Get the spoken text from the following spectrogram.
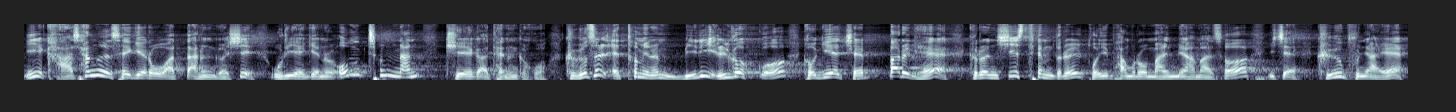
이 가상의 세계로 왔다는 것이 우리에게는 엄청난 기회가 되는 거고 그것을 애터미는 미리 읽었고 거기에 재빠르게 그런 시스템들을 도입함으로 말미암아서 이제 그 분야에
